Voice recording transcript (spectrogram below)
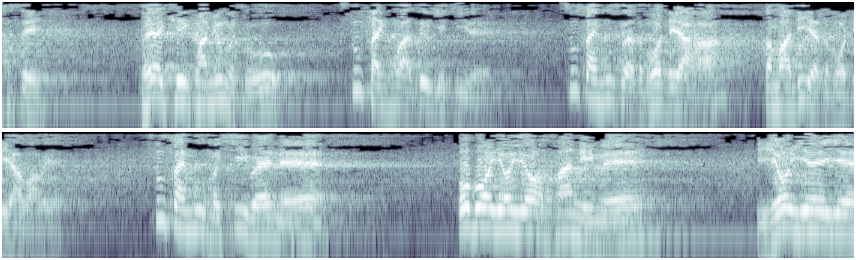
ဖြစ်စေဘယ်အခြေခံမျိုးမဆိုစူးဆိုင်မှုအသိရည်ကြီးတယ်စူးဆိုင်မှုဆိုတဲ့သဘောတရားဟာသမာဓိရဲ့သဘောတရားပါပဲစူးဆိုင်မှုမရှိဘဲနဲ့ပေါ်ပေါ်ရောရောမှန်းနေမယ်ရောရဲရဲ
